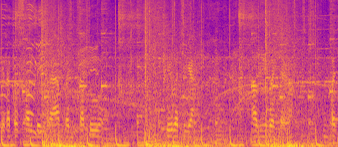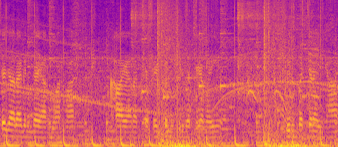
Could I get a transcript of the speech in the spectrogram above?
तेरा तो सब दिख रहा है बचता तू। फिर बच गया अब नहीं बचेगा। बचा जा रहा है गंदा यार बार बार खा यार अच्छे से कल फिर बचेगा भाई। फिर बच रहा है यार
